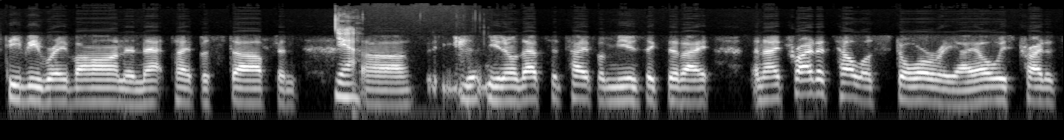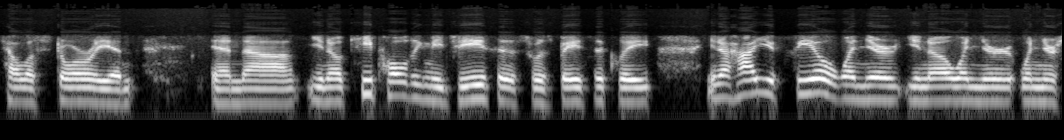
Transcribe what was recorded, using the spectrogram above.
Stevie Ray Vaughan and that type of stuff, and Yeah. uh, you, you know, that's the type of music that I and I try to tell a story. I always try to tell a story, and and uh, you know, keep holding me, Jesus was basically, you know, how you feel when you're, you know, when you're when you're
